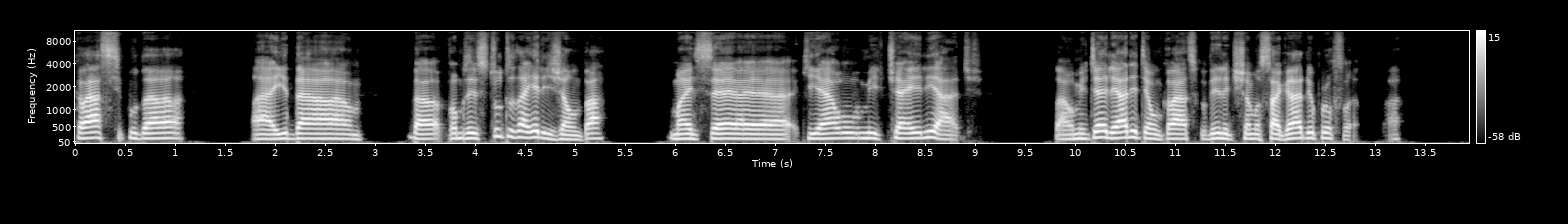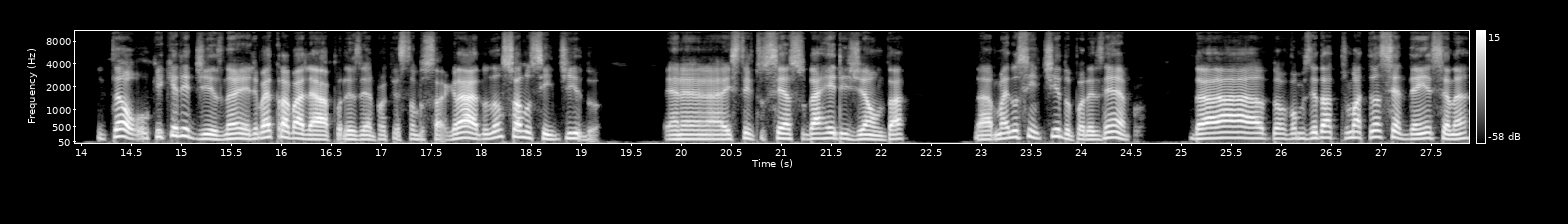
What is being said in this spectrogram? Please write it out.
clássico da aí da, da vamos dizer estudo da religião, tá? Mas é que é o Michel Eliade Tá? O Miguel Eliade tem um clássico dele que chama Sagrado e o Profano. Tá? Então, o que, que ele diz? Né? Ele vai trabalhar, por exemplo, a questão do sagrado, não só no sentido, é, estrito senso da religião, tá? tá? mas no sentido, por exemplo, da, vamos dizer, da, de uma transcendência, né?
